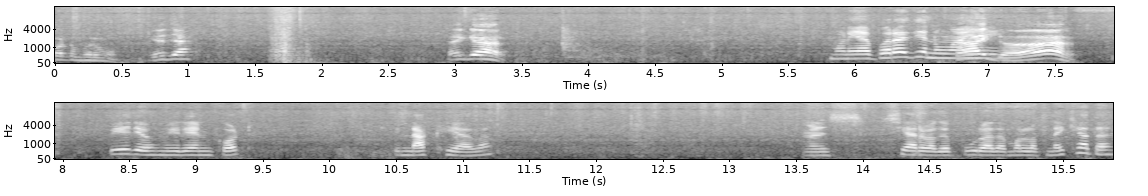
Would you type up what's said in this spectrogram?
ગોટું ભરવું. એ જા. ટાઈગર. મને આ ભરા દે નું આઈ ટાઈગર. પહેર્યો મેં રેનકોટ. એ નાખી આવા. અને ચાર વાગે પૂરા હતા મતલબ નાખ્યા હતા.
